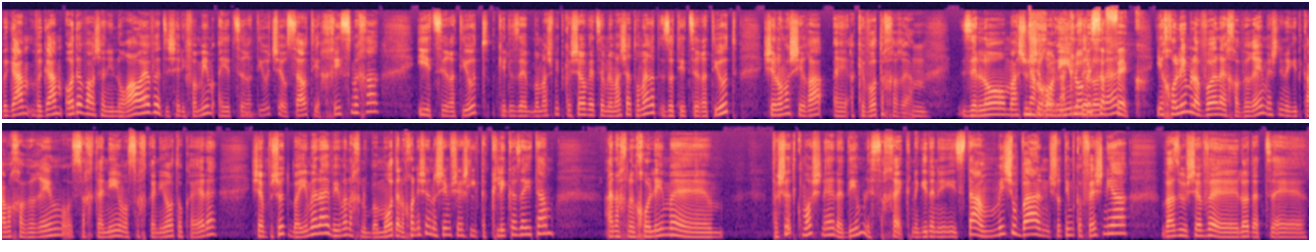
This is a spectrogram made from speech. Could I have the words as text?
וגם, וגם עוד דבר שאני נורא אוהבת, זה שלפעמים היצירתיות שעושה אותי הכי שמחה, היא יצירתיות, כאילו זה ממש מתקשר בעצם למה שאת אומרת, זאת יצירתיות שלא משאירה אה, עקבות אחריה. זה לא משהו נכון, שרואים, את לא זה לא זה. בספק. יכולים לבוא אליי חברים, יש לי נגיד כמה חברים, או שחקנים או שחקניות או כאלה, שהם פשוט באים אליי, ואם אנחנו במודה, נכון, יש אנשים שיש לי את הקליק הזה איתם, אנחנו יכולים אה, פשוט כמו שני ילדים לשחק. נגיד, אני סתם, מישהו בא, שותים קפה שנייה, ואז הוא יושב, אה, לא יודעת, אה,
